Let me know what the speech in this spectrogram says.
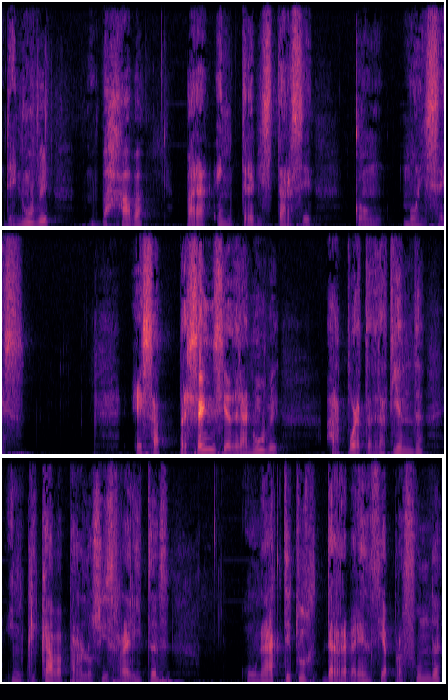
de nube bajaba para entrevistarse con Moisés. Esa presencia de la nube a la puerta de la tienda implicaba para los israelitas una actitud de reverencia profunda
